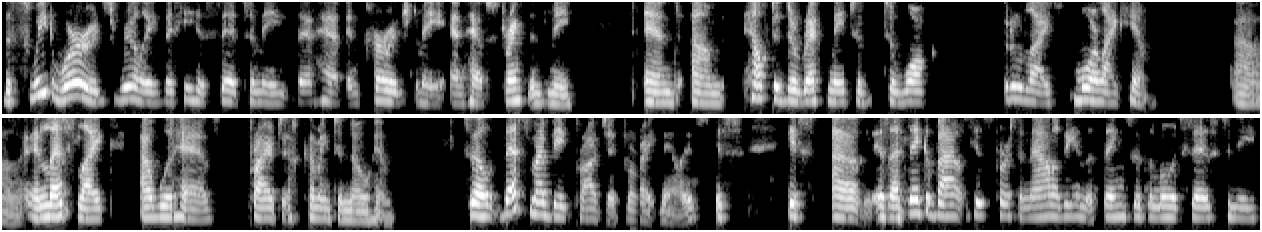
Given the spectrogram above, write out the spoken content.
the sweet words really that he has said to me that have encouraged me and have strengthened me and um, helped to direct me to to walk through life more like him uh, and less like I would have prior to coming to know him. So that's my big project right now. It's it's it's um, as I think about his personality and the things that the Lord says to me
